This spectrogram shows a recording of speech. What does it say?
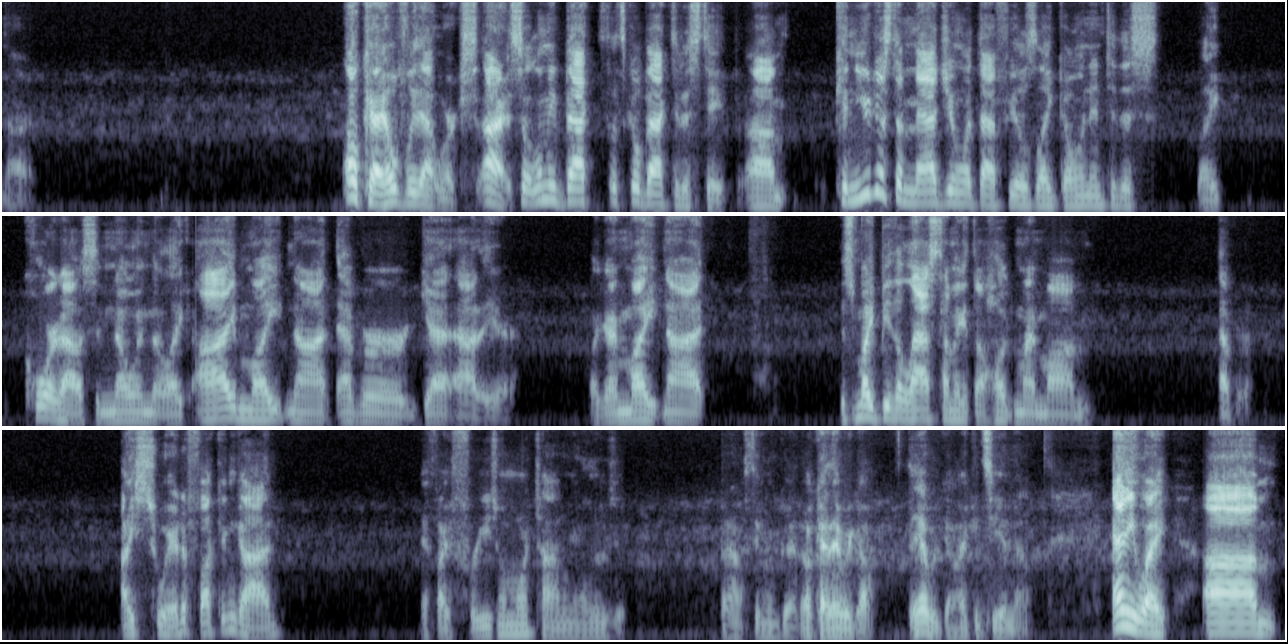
All right. Okay, hopefully that works. All right, so let me back. Let's go back to this tape. Um, can you just imagine what that feels like going into this like courthouse and knowing that like I might not ever get out of here, like I might not. This might be the last time I get to hug my mom, ever. I swear to fucking God, if I freeze one more time, I'm gonna lose it. But I think I'm good. Okay, there we go. There we go. I can see it now. Anyway, um,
